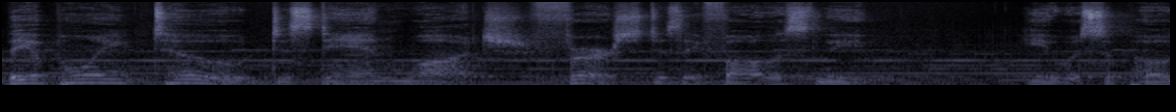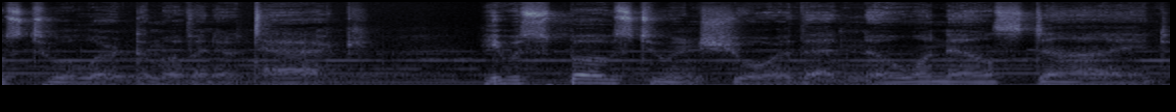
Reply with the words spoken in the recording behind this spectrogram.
They appoint Toad to stand watch first as they fall asleep. He was supposed to alert them of an attack. He was supposed to ensure that no one else died.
